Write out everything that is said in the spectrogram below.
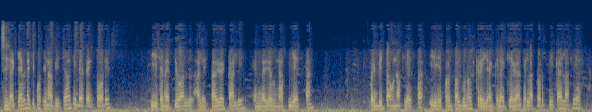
Sí. La que hay un equipo sin afición, sin defensores, y se metió al, al estadio de Cali en medio de una fiesta fue invitado a una fiesta y de pronto algunos creían que la equidad iba a ser la tortica de la fiesta,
